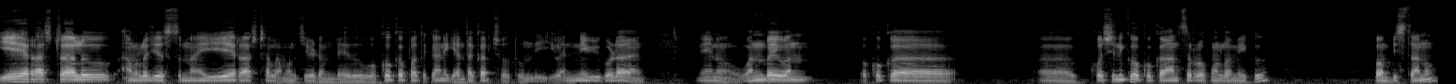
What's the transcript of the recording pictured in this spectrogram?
ఏ రాష్ట్రాలు అమలు చేస్తున్నాయి ఏ రాష్ట్రాలు అమలు చేయడం లేదు ఒక్కొక్క పథకానికి ఎంత ఖర్చు అవుతుంది ఇవన్నీ కూడా నేను వన్ బై వన్ ఒక్కొక్క క్వశ్చన్కి ఒక్కొక్క ఆన్సర్ రూపంలో మీకు పంపిస్తాను.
